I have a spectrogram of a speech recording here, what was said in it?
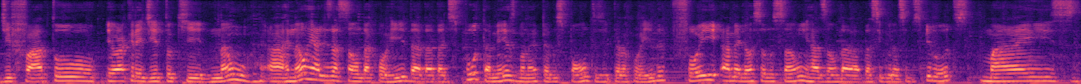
de fato, eu acredito que não a não realização da corrida, da, da, disputa mesmo, né, pelos pontos e pela corrida, foi a melhor solução em razão da, da segurança dos pilotos, mas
